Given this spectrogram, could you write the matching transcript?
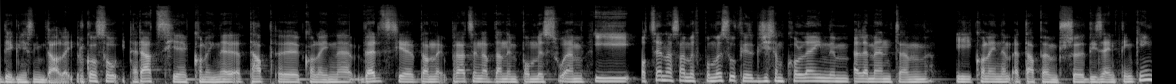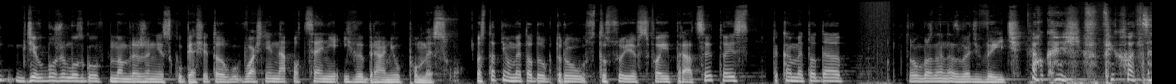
biegnie z nim dalej. Tylko są iteracje, kolejne etapy, kolejne wersje dane, pracy nad danym pomysłem i ocena samych pomysłów jest gdzieś tam kolejnym elementem i kolejnym etapem przy design thinking, gdzie w burzy mózgów mam wrażenie skupia się to właśnie na ocenie i wybraniu pomysłu. Ostatnią metodą, którą stosuję w swojej pracy, to jest taka metoda którą można nazwać wyjdź. Okej, okay, wychodzę.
